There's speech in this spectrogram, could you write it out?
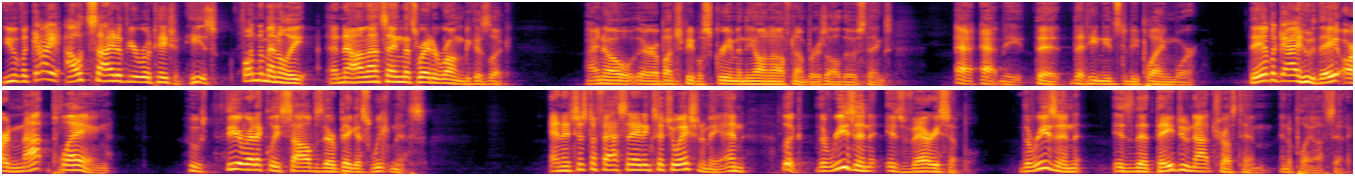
you have a guy outside of your rotation. He is fundamentally, and now I'm not saying that's right or wrong because look, I know there are a bunch of people screaming the on-off numbers, all those things at, at me that that he needs to be playing more. They have a guy who they are not playing, who theoretically solves their biggest weakness, and it's just a fascinating situation to me. And look, the reason is very simple. The reason is that they do not trust him in a playoff setting.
